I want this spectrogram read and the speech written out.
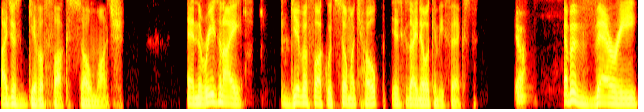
I just give a fuck so much. And the reason I give a fuck with so much hope is because I know it can be fixed. Yeah. I'm a very,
